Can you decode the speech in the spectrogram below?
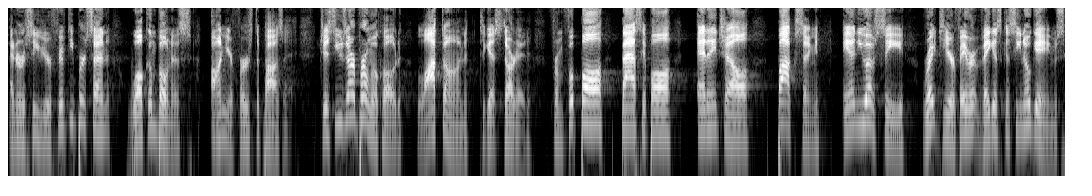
and receive your 50% welcome bonus on your first deposit. Just use our promo code LOCKED ON to get started. From football, basketball, NHL, boxing, and UFC, right to your favorite Vegas casino games,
